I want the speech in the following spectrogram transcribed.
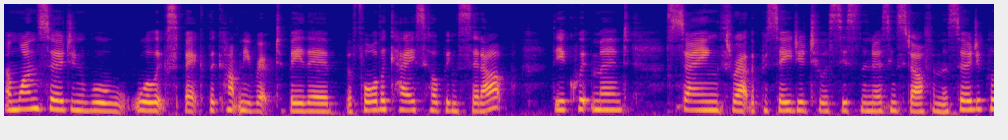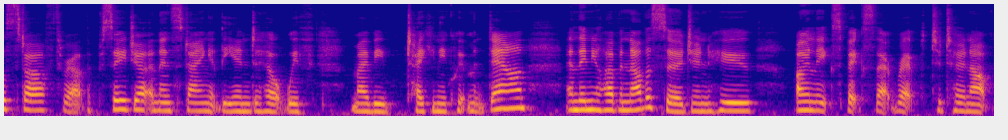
and one surgeon will will expect the company rep to be there before the case, helping set up the equipment staying throughout the procedure to assist the nursing staff and the surgical staff throughout the procedure, and then staying at the end to help with maybe taking the equipment down. And then you'll have another surgeon who only expects that rep to turn up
